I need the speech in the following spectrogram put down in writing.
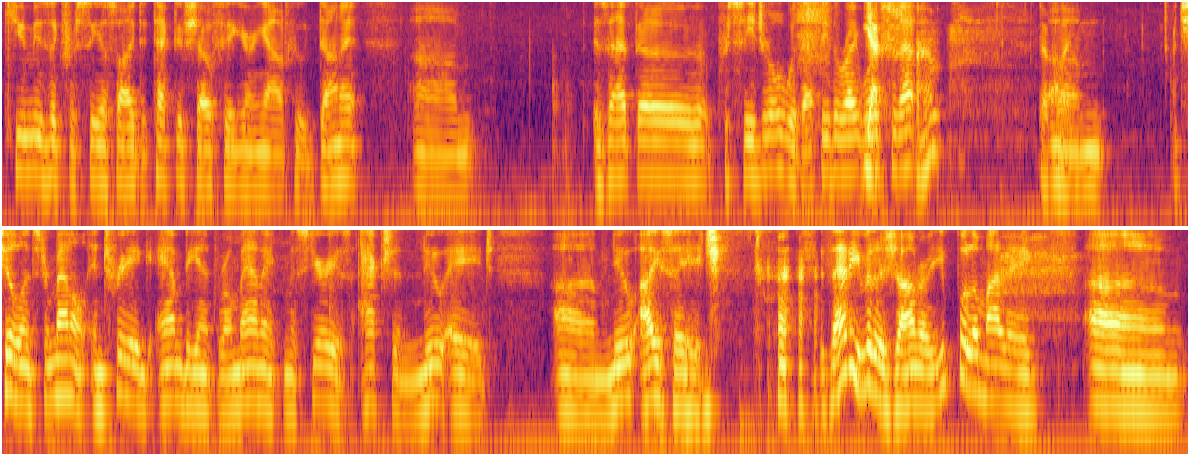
cue music for CSI detective show, figuring out who done it. Um, is that uh, procedural? Would that be the right word yes. for that? Um, definitely. Um, chill instrumental, intrigue, ambient, romantic, mysterious, action, new age, um, new ice age. Is that even a genre? You pull pulling my leg. Um,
